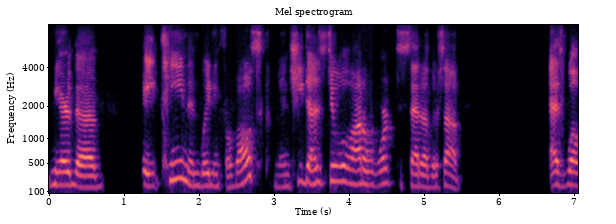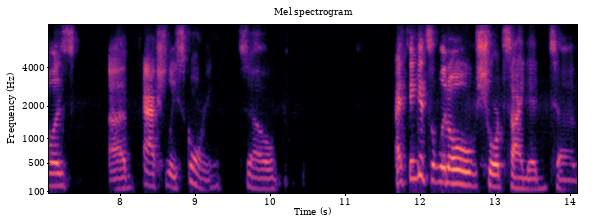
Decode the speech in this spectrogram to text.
near the 18 and waiting for balls to come in. She does do a lot of work to set others up, as well as uh, actually scoring. So I think it's a little short-sighted to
